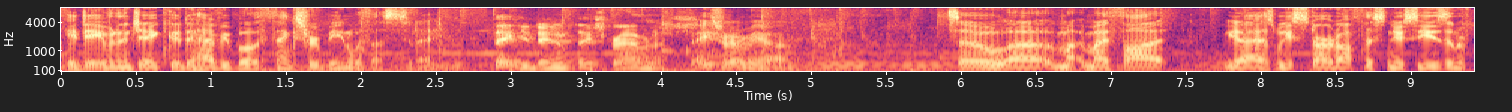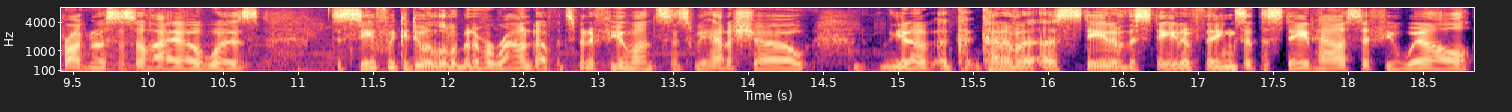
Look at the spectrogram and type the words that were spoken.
Hey, David and Jake, good to have you both. Thanks for being with us today. Thank you, Dan. Thanks for having us. Thanks for having me on. So, uh, my, my thought yeah, as we start off this new season of Prognosis Ohio was to see if we could do a little bit of a roundup. It's been a few months since we had a show, you know, a, kind of a, a, state of the state of things at the State House, if you will,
